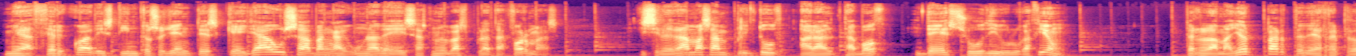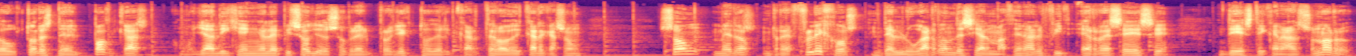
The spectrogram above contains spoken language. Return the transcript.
me acerco a distintos oyentes que ya usaban alguna de esas nuevas plataformas, y se le da más amplitud al altavoz de su divulgación. Pero la mayor parte de reproductores del podcast, como ya dije en el episodio sobre el proyecto del cartero de Carcassonne, son meros reflejos del lugar donde se almacena el feed RSS de este canal sonoro.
